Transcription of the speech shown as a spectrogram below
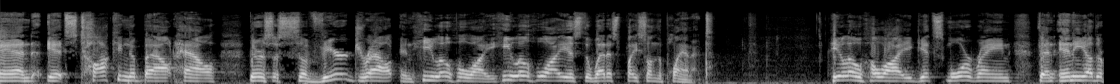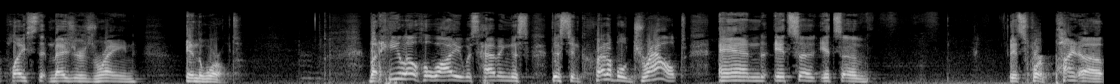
and it's talking about how there's a severe drought in Hilo, Hawaii. Hilo, Hawaii is the wettest place on the planet. Hilo, Hawaii gets more rain than any other place that measures rain in the world. But Hilo, Hawaii was having this, this incredible drought, and it's a, it's a, it's where pine, uh,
